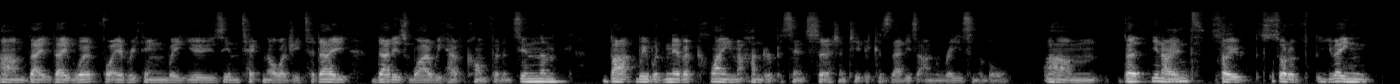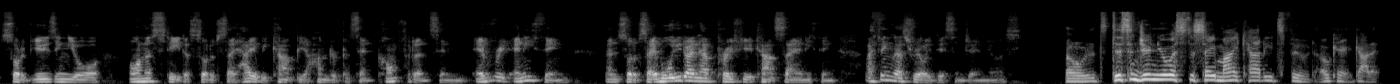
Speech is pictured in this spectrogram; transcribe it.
Um, they they work for everything we use in technology today. That is why we have confidence in them. But we would never claim 100% certainty because that is unreasonable. Um, but you know, And- so sort of you being sort of using your honesty to sort of say, hey, we can't be 100% confidence in every anything, and sort of say, well, you don't have proof, you can't say anything. I think that's really disingenuous. So it's disingenuous to say my cat eats food. Okay, got it.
